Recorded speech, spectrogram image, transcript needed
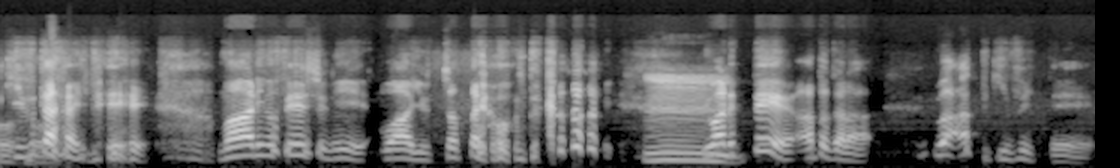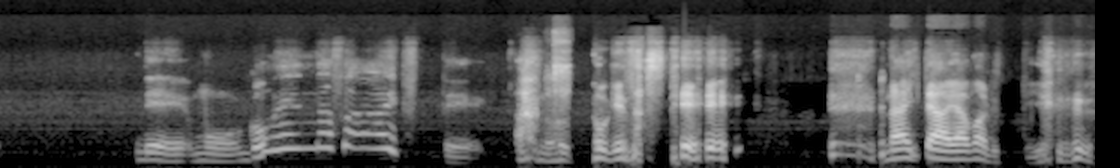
気づかないで、周りの選手に、わあ、言っちゃったよとか言言われて、後から、うわーって気づいて、でもう、ごめんなさいっつって、あの土下座して、泣いて謝るっていう、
